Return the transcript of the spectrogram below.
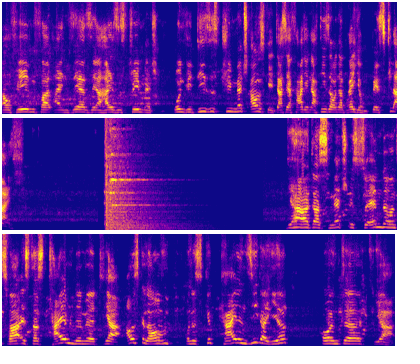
auf jeden Fall ein sehr, sehr heißes Stream-Match. Und wie dieses Stream-Match ausgeht, das erfahrt ihr nach dieser Unterbrechung. Bis gleich. Ja, das Match ist zu Ende und zwar ist das Time Limit ja ausgelaufen und es gibt keinen Sieger hier. Und äh, ja,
